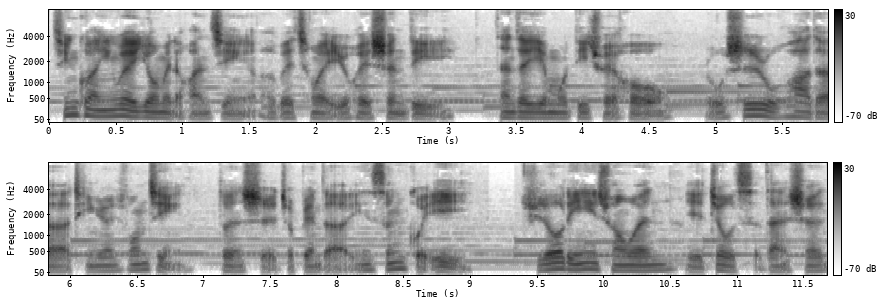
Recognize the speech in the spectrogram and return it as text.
尽管因为优美的环境而被称为约会圣地，但在夜幕低垂后，如诗如画的庭院风景，顿时就变得阴森诡异，许多灵异传闻也就此诞生。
